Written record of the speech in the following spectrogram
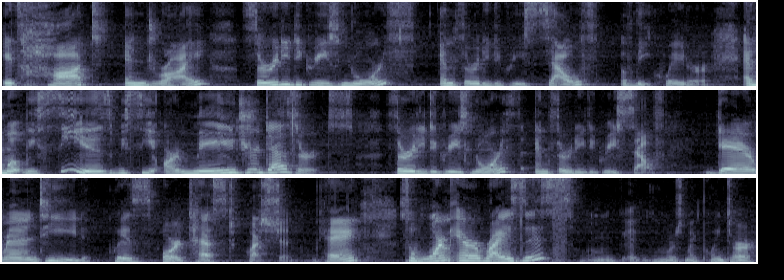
it's hot and dry. 30 degrees north and 30 degrees south of the equator. And what we see is we see our major deserts 30 degrees north and 30 degrees south. Guaranteed quiz or test question. Okay, so warm air rises. Oh where's my pointer?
